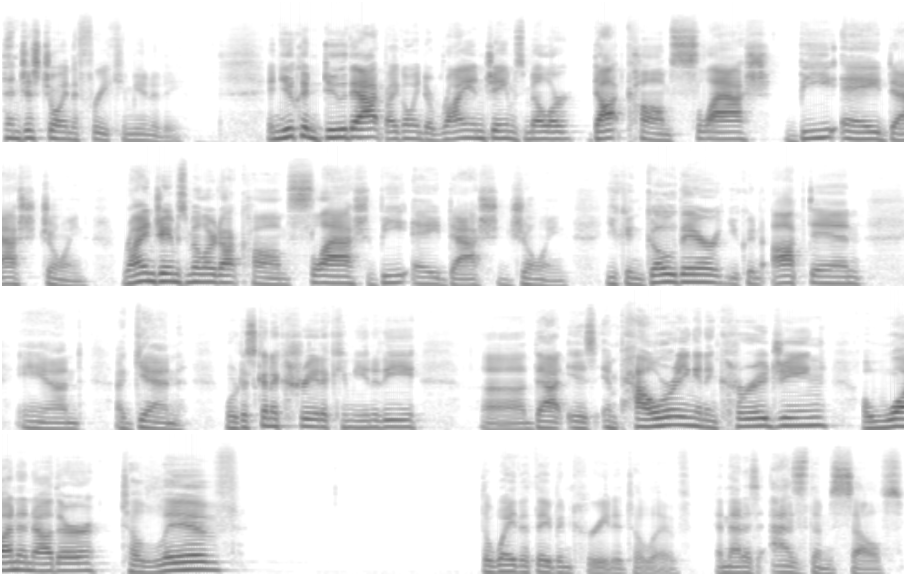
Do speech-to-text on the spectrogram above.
Then just join the free community. And you can do that by going to ryanjamesmiller.com slash BA dash join. ryanjamesmiller.com slash BA dash join. You can go there, you can opt in. And again, we're just going to create a community uh, that is empowering and encouraging one another to live the way that they've been created to live, and that is as themselves.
